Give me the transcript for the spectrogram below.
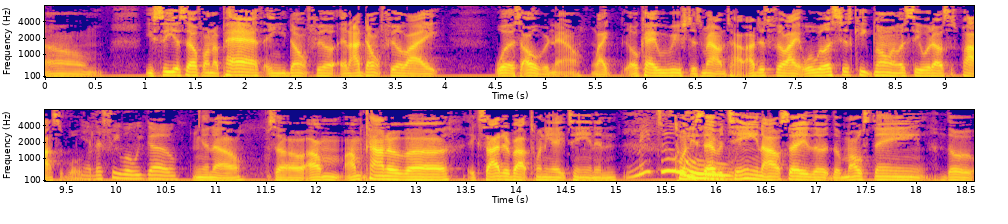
um, you see yourself on a path and you don't feel, and I don't feel like well it's over now. Like okay we reached this mountaintop. I just feel like well let's just keep going. Let's see what else is possible. Yeah let's see where we go. You know? So i'm i'm kind of uh excited about 2018 and me too. 2017 i'll say the the most thing the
